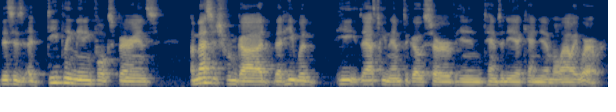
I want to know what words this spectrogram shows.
this is a deeply meaningful experience, a message from God that He would He's asking them to go serve in Tanzania, Kenya, Malawi, wherever.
